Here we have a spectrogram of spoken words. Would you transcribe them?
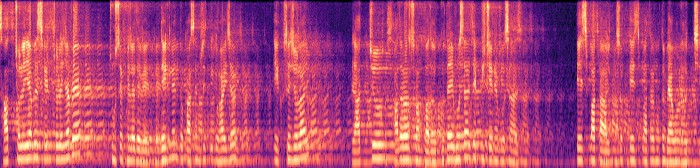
স্বাদ চলে যাবে, সেন্ট চলে যাবে চুষে ফেলে দেবে। দেখলেন তো কাসেম সিদ্দিকি ভাইজান, একুশে জুলাই, রাজ্য সাধারণ সম্পাদক, কোথায় বসে আছে? পিছনে বসে আছে। তেজপাতা, এগুলো সব তেজপাতার মতো ব্যবহার হচ্ছে।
